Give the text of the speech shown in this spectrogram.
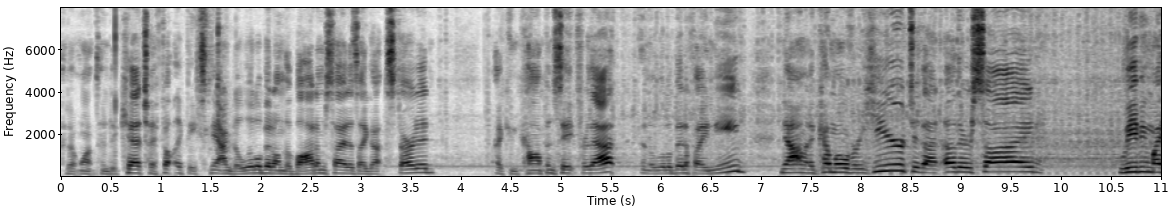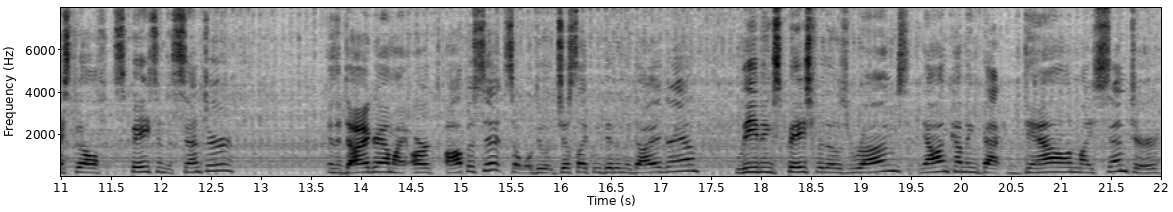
I don't want them to catch. I felt like they snagged a little bit on the bottom side as I got started. I can compensate for that in a little bit if I need. Now I'm gonna come over here to that other side, leaving myself space in the center. In the diagram, I arced opposite, so we'll do it just like we did in the diagram, leaving space for those rungs. Now I'm coming back down my center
